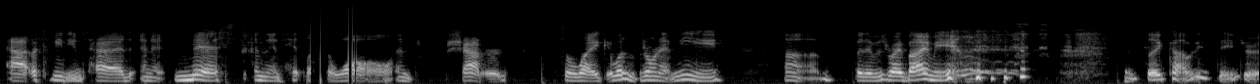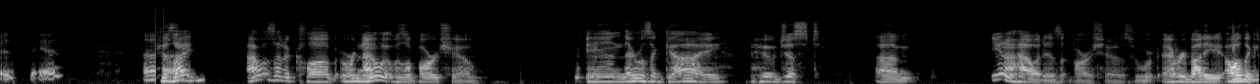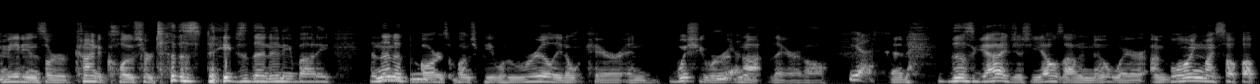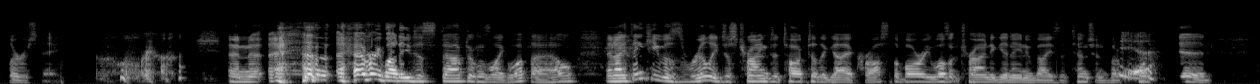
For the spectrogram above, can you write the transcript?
at a comedian's head and it missed and then hit like the wall and shattered. So like it wasn't thrown at me, um, but it was right by me. it's like comedy's dangerous, man. Because I, Um, I was at a club, or no, it was a bar show, and there was a guy who just, um, you know how it is at bar shows. Where everybody, all the Mhm. comedians are kind of closer to the stage than anybody, and then at the Mhm. bar is a bunch of people who really don't care and wish you were Yeah. not there at all. yes. And this guy just yells out of nowhere, "I'm blowing myself up Thursday." Oh gosh. And everybody just stopped and was like, "What the hell?" And I think he was really just trying to talk to the guy across the bar. He wasn't trying to get anybody's attention, but of Yeah. course he did.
